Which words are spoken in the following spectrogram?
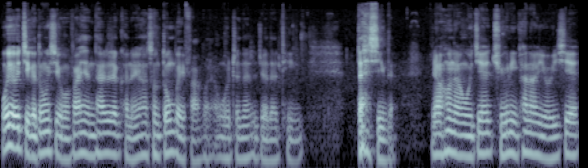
我有几个东西，我发现他是可能要从东北发过来，我真的是觉得挺担心的。然后呢，我今天群里看到有一些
